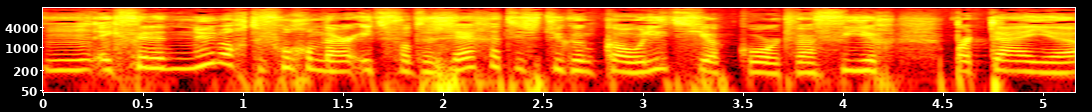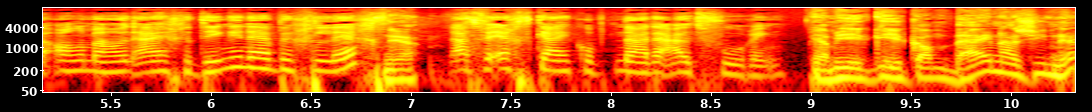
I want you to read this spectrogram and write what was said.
Mm, ik vind het nu nog te vroeg om daar iets van te zeggen. Het is natuurlijk een coalitieakkoord waar vier partijen allemaal hun eigen dingen in hebben gelegd. Ja. Laten we echt kijken op, naar de uitvoering. Ja, maar je, je kan bijna zien, hè?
